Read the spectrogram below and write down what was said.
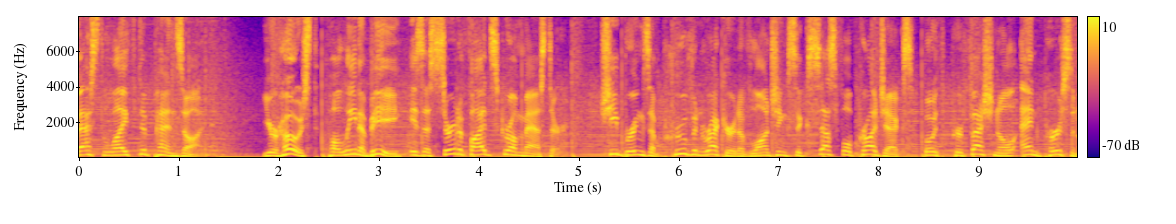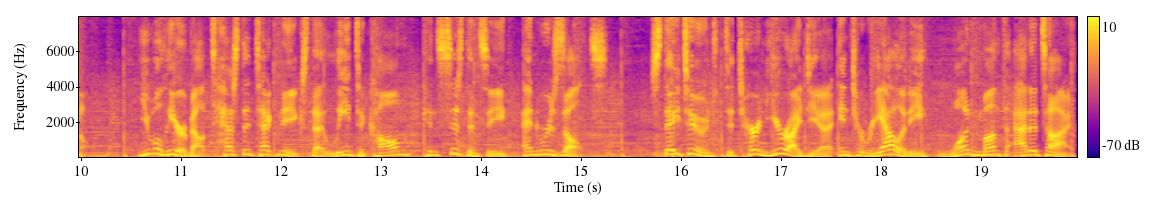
best life depends on. Your host, Paulina B., is a certified Scrum Master. She brings a proven record of launching successful projects, both professional and personal. You will hear about tested techniques that lead to calm, consistency, and results. Stay tuned to turn your idea into reality one month at a time.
